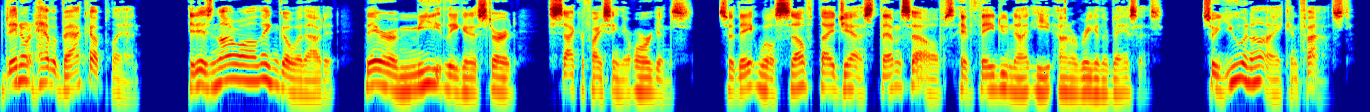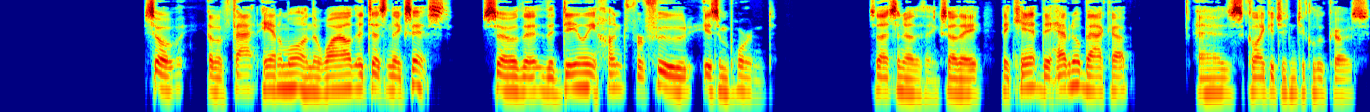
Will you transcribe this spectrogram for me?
they don't have a backup plan. It is not, well, they can go without it they are immediately going to start sacrificing their organs. So they will self digest themselves if they do not eat on a regular basis. So you and I can fast. So of a fat animal in the wild, it doesn't exist. So the, the daily hunt for food is important. So that's another thing. So they, they can't, they have no backup as glycogen to glucose.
